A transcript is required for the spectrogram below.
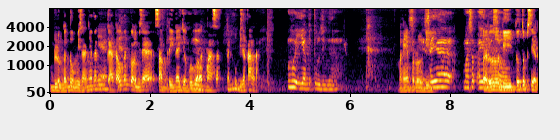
Belum tentu, misalnya kan Iya. nggak tahu kan kalau misalnya Sabrina jago Iya. banget masak, kan lu bisa kalah. oh iya betul juga Makanya perlu di saya masak ayam perlu gosong. ditutup sir,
